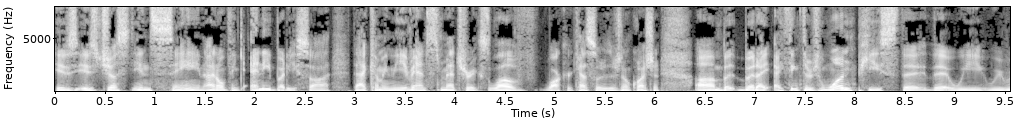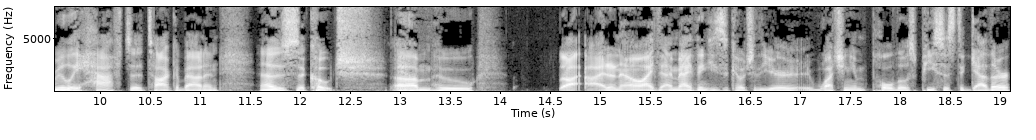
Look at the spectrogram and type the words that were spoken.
is is just insane. I don't think anybody saw that coming. The advanced metrics love Walker Kessler. There's no question. Um, but but I, I think there's one piece that that we we really have to talk about, and, and that is the coach um, who. I, I don't know. I, th- I mean, I think he's the coach of the year. Watching him pull those pieces together,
